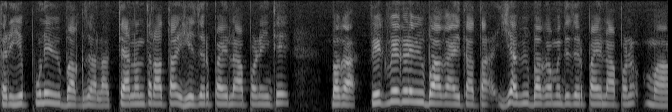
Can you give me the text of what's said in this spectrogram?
तर हे पुणे विभाग झाला. त्यानंतर आता हे जर पाहिलं आपण इथे बघा वेगवेगळे विभाग आहेत आता. या विभागामध्ये जर पाहिलं आपण मा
